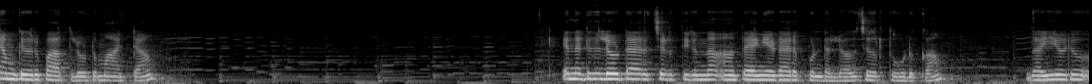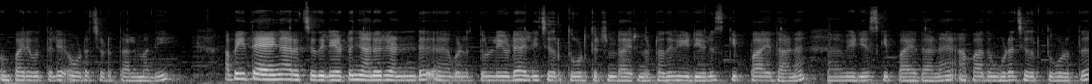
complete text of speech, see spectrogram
നമുക്കിതൊരു പാത്രത്തിലോട്ട് മാറ്റാം. എന്നിട്ട് ഇതിലോട്ട് അരച്ചെടുത്തിരുന്ന തേങ്ങയുടെ അരപ്പുണ്ടല്ലോ അത് ചേർത്ത് കൊടുക്കാം. ഇതാ ഈ ഒരു പരുവത്തിൽ ഉടച്ചെടുത്താൽ മതി. അപ്പോൾ ഈ തേങ്ങ അരച്ചതിലോട്ട് ഞാനൊരു രണ്ട് വെളുത്തുള്ളിയുടെ അല്ലി ചേർത്ത് കൊടുത്തിട്ടുണ്ടായിരുന്നു കേട്ടോ. അത് വീഡിയോയിൽ സ്കിപ്പായതാണ്. വീഡിയോ സ്കിപ്പായതാണ്. അപ്പോൾ അതും കൂടെ ചേർത്ത് കൊടുത്ത്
